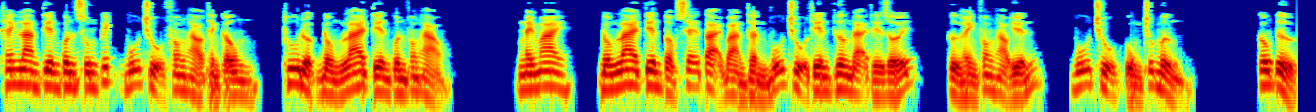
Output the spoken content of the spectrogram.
thanh lan tiên quân xung kích vũ trụ phong hào thành công, thu được đồng lai tiên quân phong hào. Ngày mai, đồng lai tiên tộc sẽ tại bản thần vũ trụ thiên thương đại thế giới, cử hành phong hào hiến vũ trụ cùng chúc mừng. Công tử,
